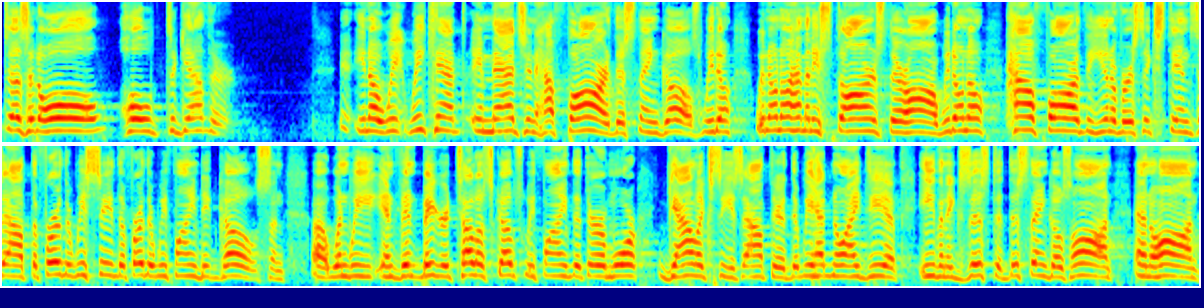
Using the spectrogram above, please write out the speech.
does it all hold together? You know, we, we can't imagine how far this thing goes. We don't, we don't know how many stars there are. We don't know how far the universe extends out. The further we see, the further we find it goes. And uh, when we invent bigger telescopes, we find that there are more galaxies out there that we had no idea even existed. This thing goes on and on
